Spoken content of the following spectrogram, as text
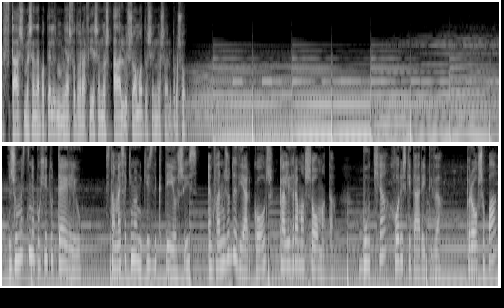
φτάσουμε σε ένα αποτέλεσμα μιας φωτογραφίας ενός άλλου σώματος ή ενός άλλου προσώπου. Ζούμε στην εποχή του τέλειου. Στα μέσα κοινωνικής δικτύωσης εμφανίζονται διαρκώς καλή σώματα, μπούτια χωρίς κυταρίτιδα, πρόσωπα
